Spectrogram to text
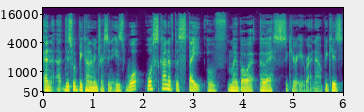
and uh, this would be kind of interesting, is what what's kind of the state of mobile OS security right now? Because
